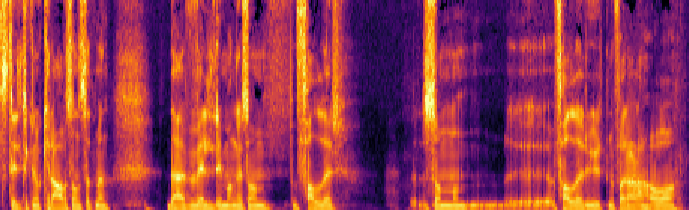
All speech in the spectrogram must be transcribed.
stilte ikke noe krav sånn sett, men det er veldig mange som faller som øh, faller utenfor her, da. Og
